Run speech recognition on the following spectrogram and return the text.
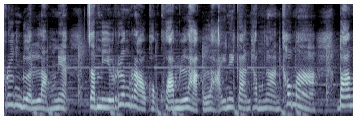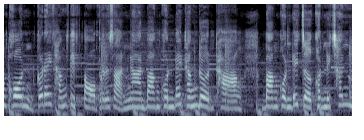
ครึ่งเดือนหลังเนี่ยจะมีเรื่องราวของความหลากหลายในการทำงานเข้ามา บางคนก็ได้ทั้งติดต่อประสานงาน บางคนได้ทั้งเดินทาง บางคนได้เจอคอนเนคชันใ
